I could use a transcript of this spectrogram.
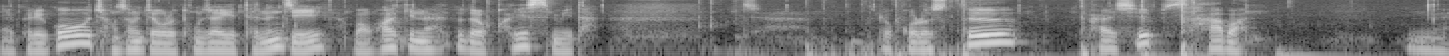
예, 그리고 정상적으로 동작이 되는지 한번 확인을 해보도록 하겠습니다. 자, localhost 84번. 네.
